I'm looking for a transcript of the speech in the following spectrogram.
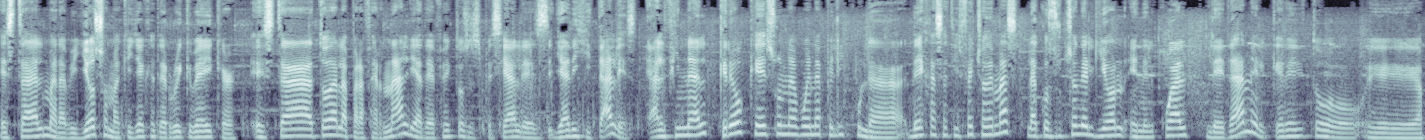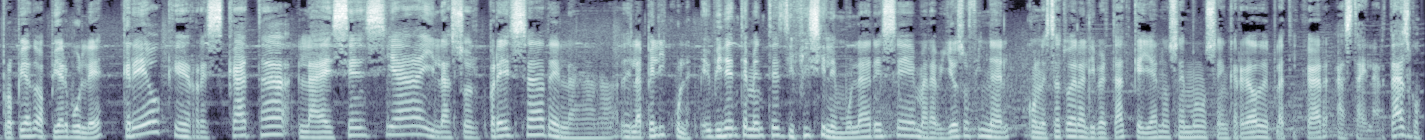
está el maravilloso maquillaje de Rick Baker, está toda la parafernalia de efectos especiales ya digitales. Al final, creo que es una buena película, deja satisfecho. Además, la construcción del guion en el cual le dan el crédito eh, apropiado a Pierre Boulet, creo que rescata la esencia y la sorpresa de la, de la película. Evidentemente es difícil emular ese maravilloso final con la Estatua de la Libertad que ya nos hemos encargado de platicar hasta el hartazgo.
